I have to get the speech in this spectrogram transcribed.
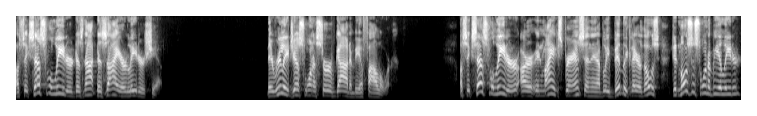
A successful leader does not desire leadership. They really just want to serve God and be a follower. A successful leader are, in my experience, and I believe biblically, are those. Did Moses want to be a leader?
